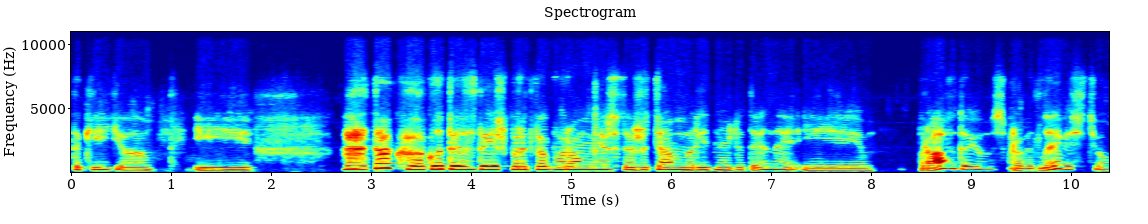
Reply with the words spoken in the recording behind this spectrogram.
такий. Е, і е, так, коли ти стоїш перед вибором між життям рідної людини і правдою, справедливістю,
